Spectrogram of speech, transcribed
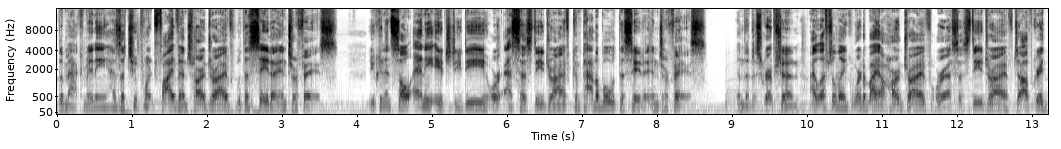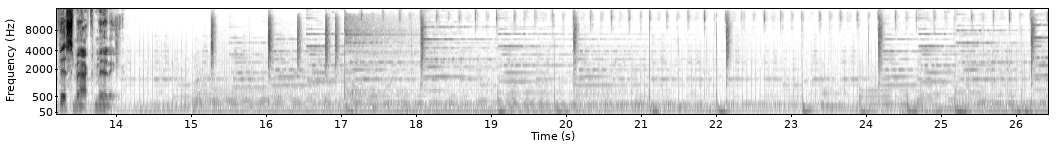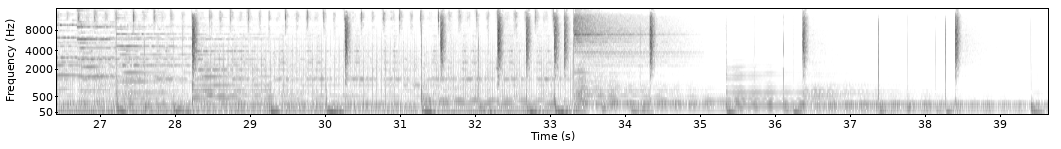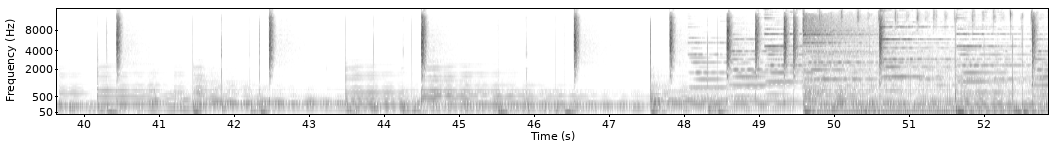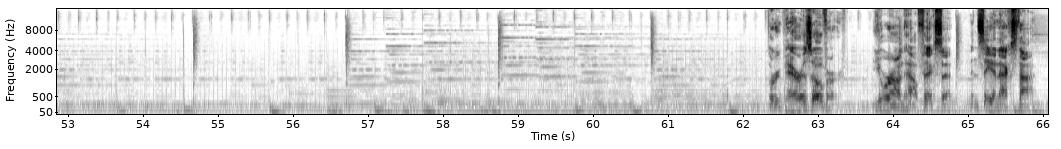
The Mac Mini has a 2.5 inch hard drive with a SATA interface. You can install any HDD or SSD drive compatible with the SATA interface. In the description, I left a link where to buy a hard drive or SSD drive to upgrade this Mac Mini. The repair is over. You were on How Fix It, and see you next time.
